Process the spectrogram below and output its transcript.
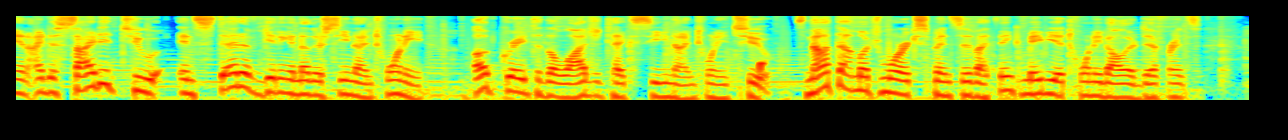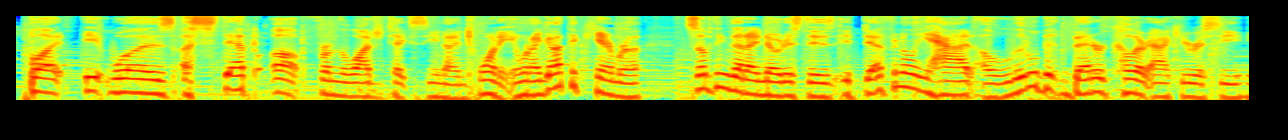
and I decided to, instead of getting another C920, upgrade to the Logitech C922. It's not that much more expensive. I think maybe a $20 difference but it was a step up from the Logitech C920. And when I got the camera, something that I noticed is it definitely had a little bit better color accuracy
